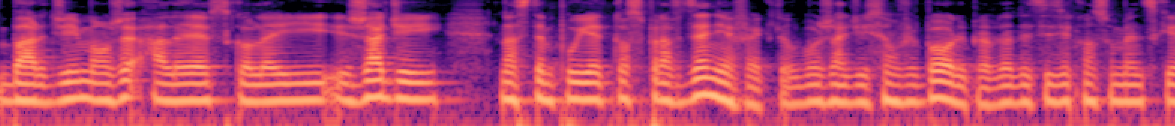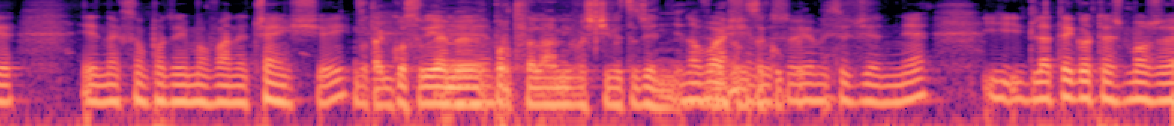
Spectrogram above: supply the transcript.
bardziej może, ale z kolei rzadziej następuje to sprawdzenie efektów, bo rzadziej są wybory, prawda? Decyzje konsumenckie jednak są podejmowane częściej. No tak, głosujemy e... portfelami właściwie codziennie. No właśnie, głosujemy codziennie i, i dlatego też może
